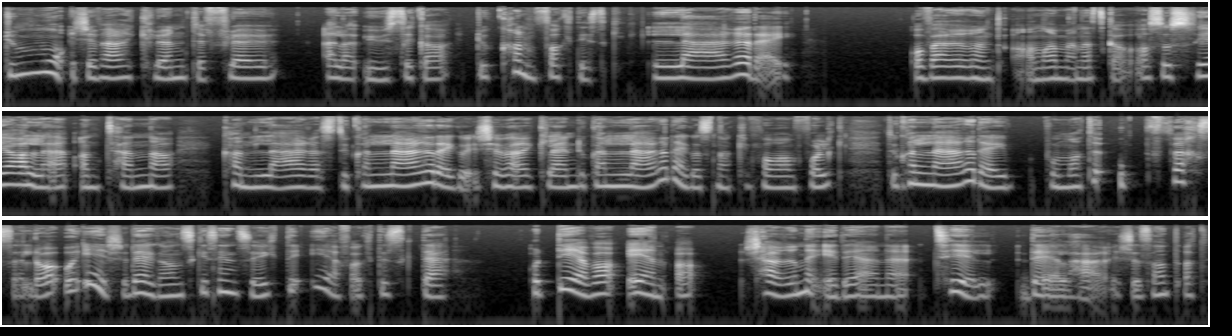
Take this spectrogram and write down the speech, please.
du må ikke være klønete, flau eller usikker, du kan faktisk lære deg å være rundt andre mennesker, og sosiale antenner kan læres. Du kan lære deg å ikke være klein, du kan lære deg å snakke foran folk, du kan lære deg på en måte oppførsel, da, og er ikke det ganske sinnssykt? Det er faktisk det. Og det var en av kjerneideene til Dale her, ikke sant, at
